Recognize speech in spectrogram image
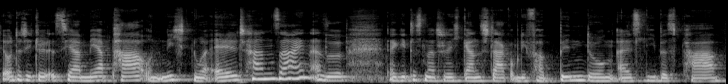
Der Untertitel ist ja mehr Paar und nicht nur Eltern sein. Also da geht es natürlich ganz stark um die Verbindung als Liebespaar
